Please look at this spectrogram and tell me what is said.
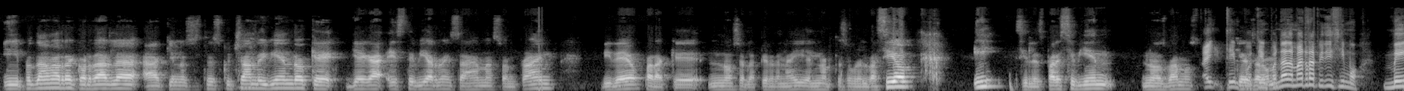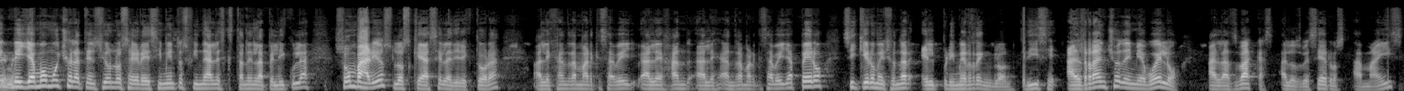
Y pues nada más recordarle a quien nos esté escuchando y viendo que llega este viernes a Amazon Prime video para que no se la pierdan ahí, El Norte sobre el Vacío. Y si les parece bien, nos vamos. Hay tiempo, tiempo. Nada más rapidísimo. Me, llamó mucho la atención los agradecimientos finales que están en la película. Son varios los que hace la directora Alejandra Márquez Abella, Alejandra, Márquez Abella, pero sí quiero mencionar el primer renglón que dice al rancho de mi abuelo, a las vacas, a los becerros, a maíz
